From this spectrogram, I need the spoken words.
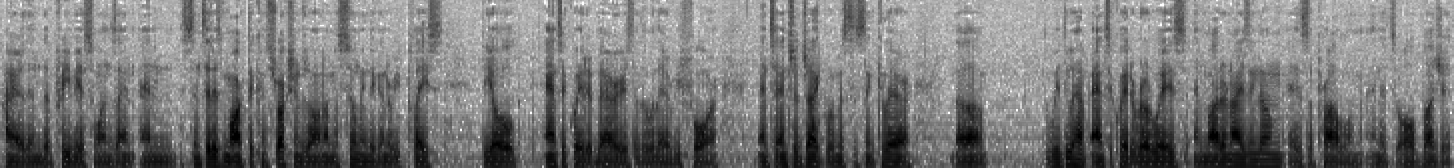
higher than the previous ones. And, and since it is marked a construction zone, I'm assuming they're going to replace the old antiquated barriers that were there before. And to interject with Mr. Sinclair, uh, we do have antiquated roadways, and modernizing them is a problem, and it's all budget.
